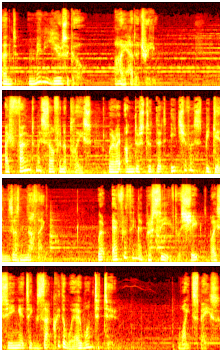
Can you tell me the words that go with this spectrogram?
and many years ago, I had a dream. I found myself in a place where I understood that each of us begins as nothing, where everything I perceived was shaped by seeing it exactly the way I wanted to. White space.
